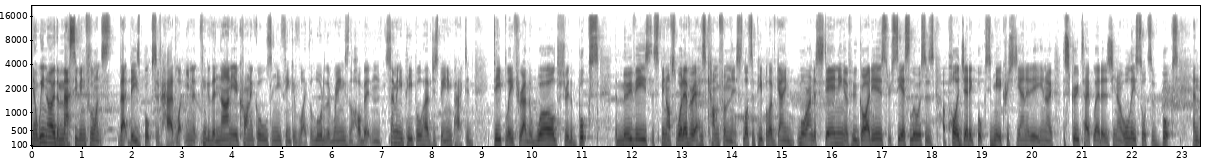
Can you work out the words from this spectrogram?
Now we know the massive influence that these books have had. Like you know, think of the Narnia Chronicles, and you think of like the Lord of the Rings and the Hobbit, and so many people have just been impacted deeply throughout the world through the books, the movies, the spin-offs, whatever it has come from this. Lots of people have gained more understanding of who God is through C.S. Lewis's apologetic books, Mere Christianity, you know, the Screwtape Letters, you know, all these sorts of books and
